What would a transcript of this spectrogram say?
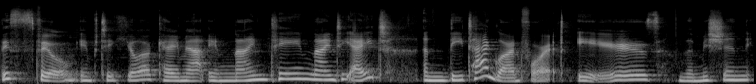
This film in particular came out in 1998, and the tagline for it is The Mission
